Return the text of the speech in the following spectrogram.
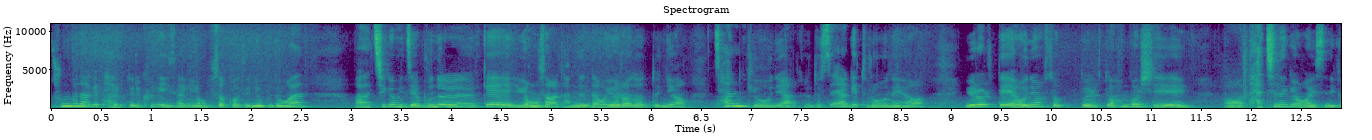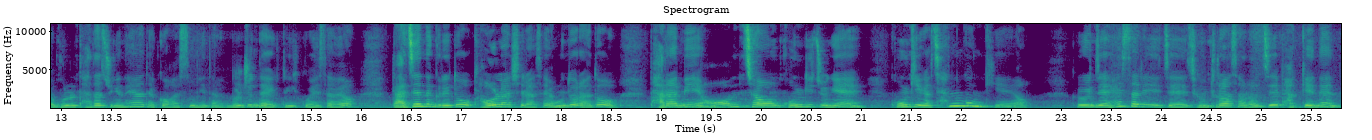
충분하게 다육들이 크게 이상이 없었거든요, 그동안. 아, 지금 이제 문을 깨 영상을 담는다고 열어뒀더니요. 찬 기온이 그래도 세게 들어오네요. 이럴 때 에어니언 속들도 한 번씩 어, 다치는 경우가 있으니까 문을 닫아주긴 해야 될 것 같습니다. 물준 다육도 있고 해서요. 낮에는 그래도 겨울 날씨라서 영도라도 바람이 엄청 공기 중에 공기가 찬 공기예요. 그리고 이제 햇살이 이제 지금 들어와서 그런지 밖에는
